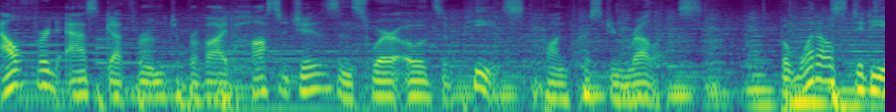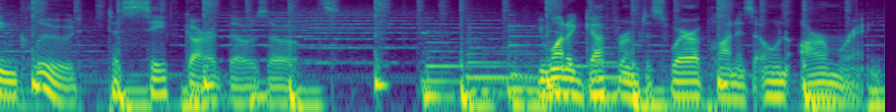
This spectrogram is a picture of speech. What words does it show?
Alfred asked Guthrum to provide hostages and swear oaths of peace upon Christian relics. But what else did he include to safeguard those oaths? He wanted Guthrum to swear upon his own arm ring,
